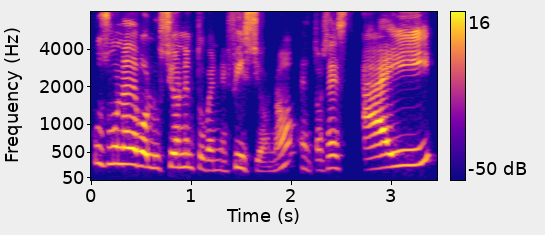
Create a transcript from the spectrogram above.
pues una devolución en tu beneficio, ¿no? Entonces ahí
